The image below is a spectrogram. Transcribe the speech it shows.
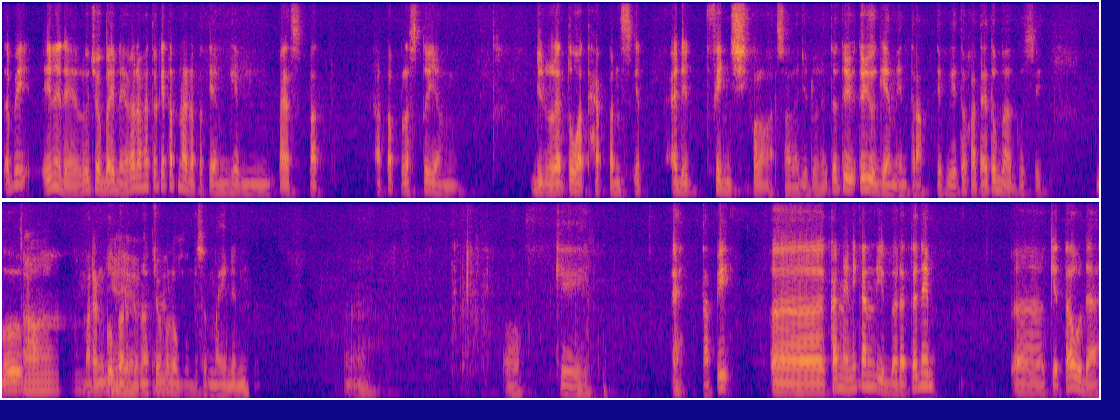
Tapi ini deh, lu cobain deh. Kan waktu itu kita pernah dapat yang game PS4 apa plus tuh yang judulnya tuh What Happens It Edit Finch kalau nggak salah judulnya. Itu, itu juga game interaktif gitu. Katanya itu bagus sih. Gue Oh, kemarin gue iya, baru iya. download cuma belum bisa mainin. Heeh. Oke. Eh tapi eh, kan ini kan ibaratnya nih eh, kita udah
